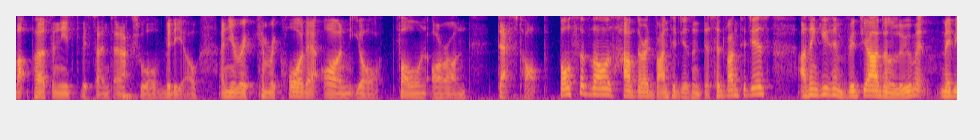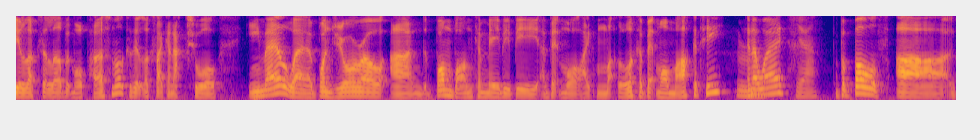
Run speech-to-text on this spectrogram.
that person needs to be sent an actual video, and you re- can record it on your phone or on desktop. Both of those have their advantages and disadvantages. I think using Vidyard and Loom, it maybe looks a little bit more personal because it looks like an actual email where Bonjoro and BombBomb can maybe be a bit more like look a bit more markety mm. in a hmm. way. Yeah. But both are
